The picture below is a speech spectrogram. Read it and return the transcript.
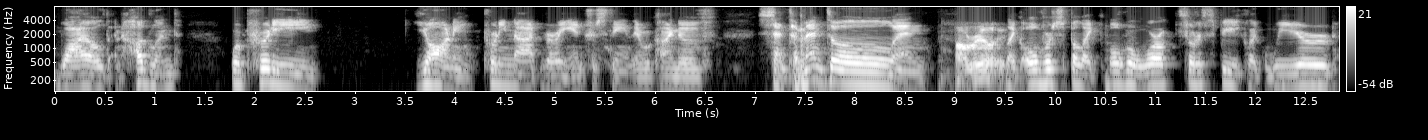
Wilde, and Hedlund, were pretty yawning, pretty not very interesting. They were kind of sentimental and Oh, really? like over like overworked, so to speak, like weird,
